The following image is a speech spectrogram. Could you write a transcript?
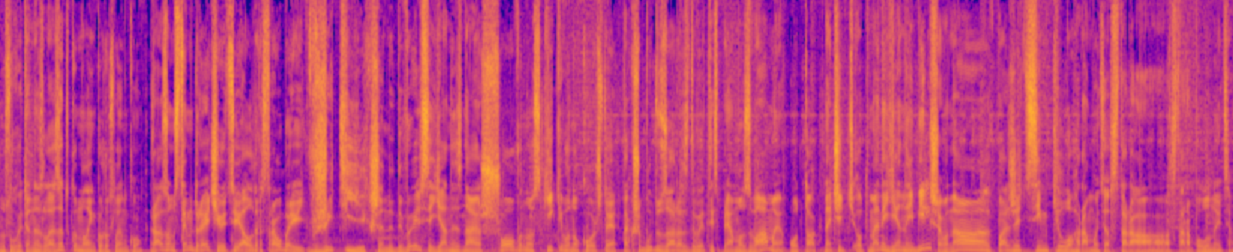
Ну слухайте, не зле за таку маленьку рослинку. Разом з тим, до речі, оці Elder Strawberry в житті їх ще не дивився. Я не знаю, що воно, скільки воно коштує. Так що буду зараз дивитись прямо з вами. Отак. Значить, от в мене є найбільша, вона важить 7 кілограм, оця стара стара полуниця.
